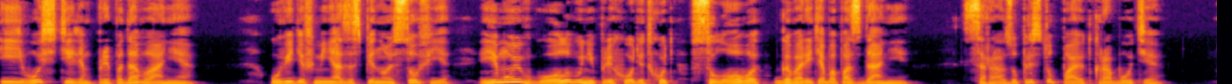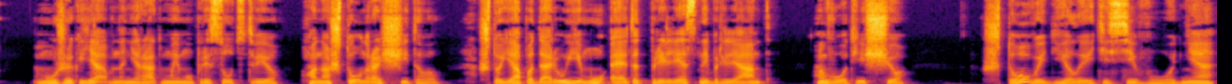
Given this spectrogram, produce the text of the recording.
и его стилем преподавания. Увидев меня за спиной Софьи, ему и в голову не приходит хоть слово говорить об опоздании. Сразу приступают к работе. Мужик явно не рад моему присутствию. А на что он рассчитывал? Что я подарю ему этот прелестный бриллиант? Вот еще. Что вы делаете сегодня?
